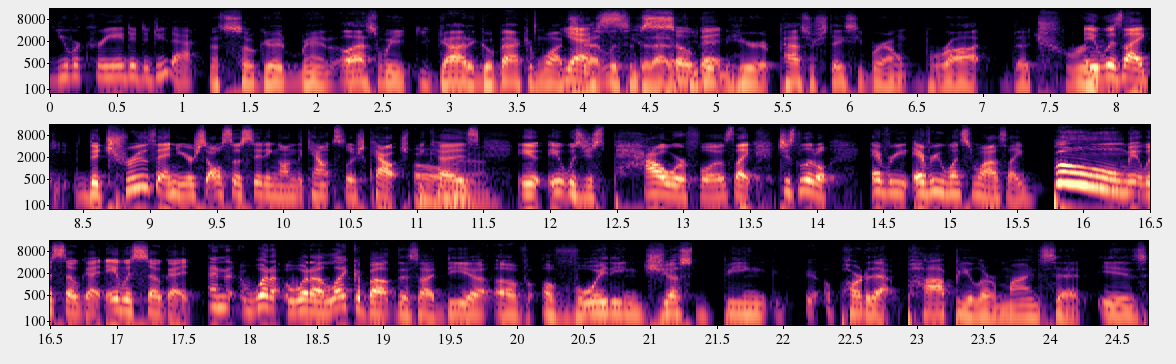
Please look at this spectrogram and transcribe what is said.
you were created to do that That's so good, man. Last week, you got to go back and watch Yes, that, listen to that so if you good. didn't hear it. Pastor Stacy Brown brought the truth. it was like the truth and you're also sitting on the counselor's couch oh, because Oh, it, it was just powerful it was like just little every every once in a while it's like boom it was so good it was so good And what what I like about this idea of avoiding just being a part of that popular mindset is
